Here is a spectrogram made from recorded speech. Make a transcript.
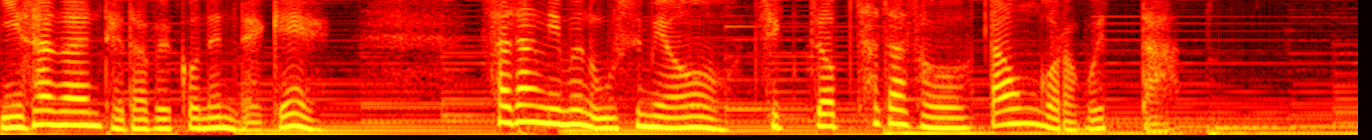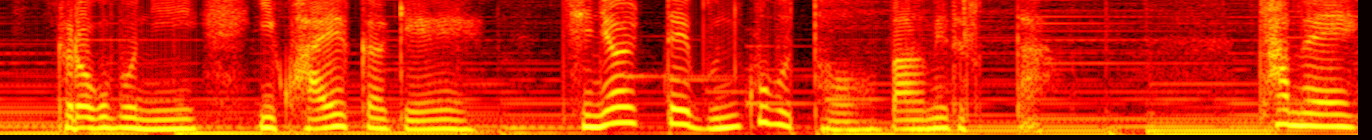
이상한 대답을 꺼낸 내게 사장님은 웃으며 직접 찾아서 따온 거라고 했다. 그러고 보니 이 과일 가게 진열대 문구부터 마음에 들었다. 참외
